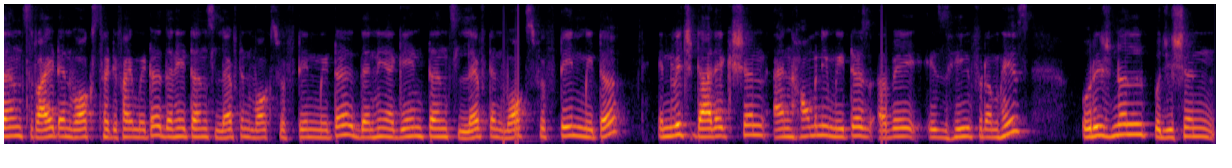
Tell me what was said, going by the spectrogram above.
turns right and walks thirty five metre then he turns left and walks fifteen metre then he again turns left and walks fifteen metre in which direction and how many metres away is he from his original position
